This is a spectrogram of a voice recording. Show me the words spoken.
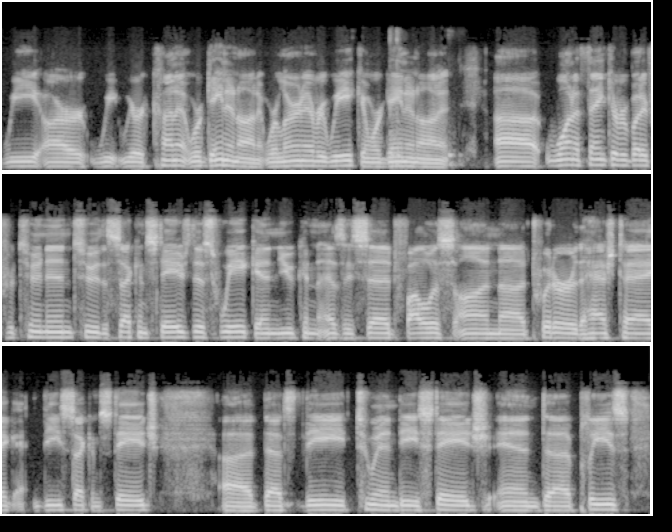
we are we we're kind of we're gaining on it. We're learning every week, and we're gaining on it. Uh, Want to thank everybody for tuning in to the second stage this week, and you can, as I said, follow us on uh, Twitter. The hashtag the second stage. Uh, that's the 2ND stage. And uh, please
